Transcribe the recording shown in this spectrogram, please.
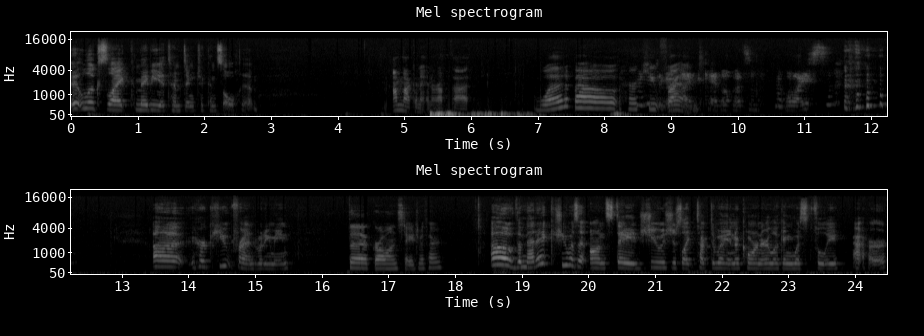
it looks like maybe attempting to console him. I'm not gonna interrupt that. What about her We cute to go find friend? Voice. uh her cute friend, what do you mean? The girl on stage with her? Oh, the medic? She wasn't on stage. She was just like tucked away in a corner looking wistfully at her.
